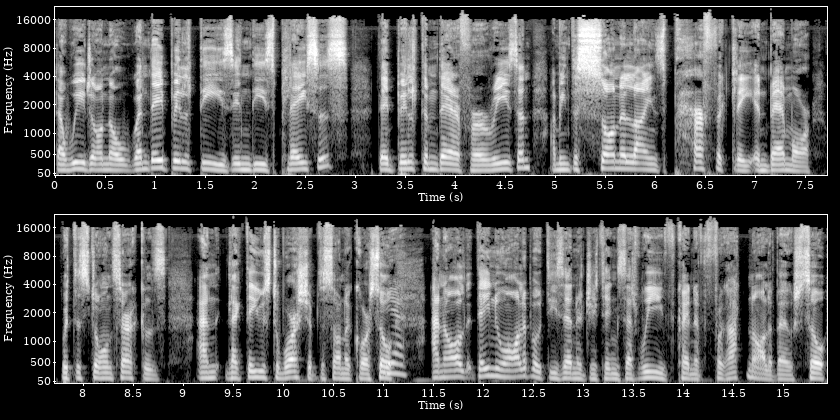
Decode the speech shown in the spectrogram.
that we don't know. When they built these in these places, they built them there for a reason. I mean, the sun aligns perfectly in Beaghmore with the stone circles. And like they used to worship the sun, of course. So, Yeah. and all, they knew all about these energy things that we've kind of forgotten all about. So,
